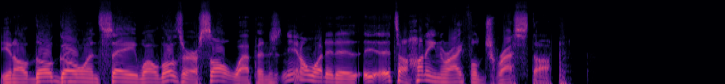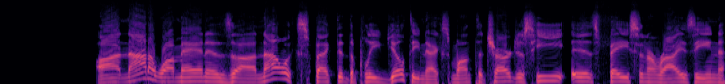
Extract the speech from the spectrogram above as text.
you know, they'll go and say, well, those are assault weapons. You know what it is? It's a hunting rifle dressed up. Uh, Nottawa man is uh, now expected to plead guilty next month to charges he is facing arising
